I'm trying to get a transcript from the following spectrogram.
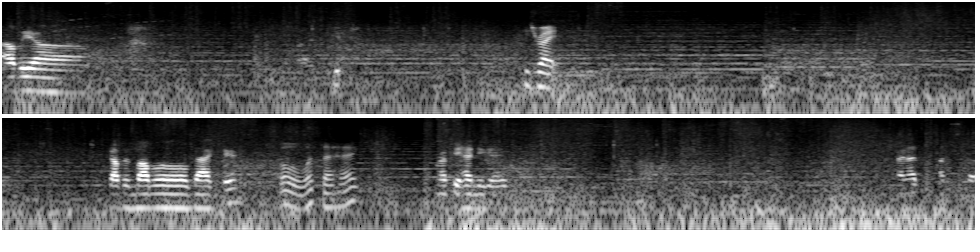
I'll be, uh. He's right. Dropping bubble back here. Oh, what the heck? Right behind you guys. Try not to touch the.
